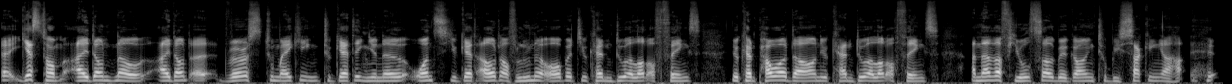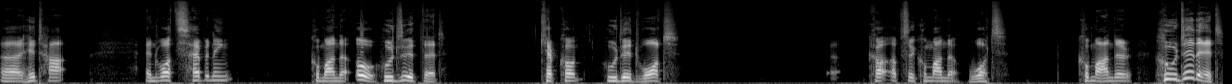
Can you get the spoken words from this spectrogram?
Uh, yes, Tom, I don't know. I don't adverse to making, to getting, you know, once you get out of lunar orbit, you can do a lot of things. You can power down, you can do a lot of things. Another fuel cell, we're going to be sucking a hi- uh, hit hard. And what's happening? Commander, oh, who did that? Capcom, who did what? Uh, Co- Upsell Commander, what? Commander, who did it?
